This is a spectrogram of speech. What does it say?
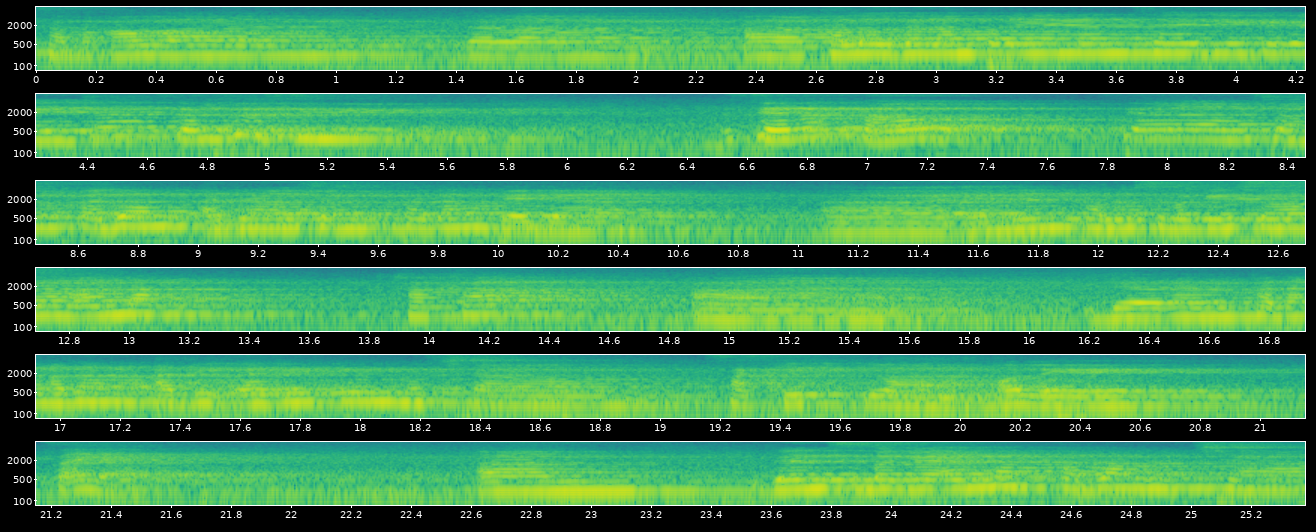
sama kawan dalam uh, kalau dalam pelayanan saya di gereja saya rasa si saya tahu saya macam kadang ada macam kadang beda. Uh, and then kalau sebagai seorang anak kakak uh, orang kadang-kadang adik-adik pun macam sakit lah oleh saya. Um, dan sebagai anak kadang macam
